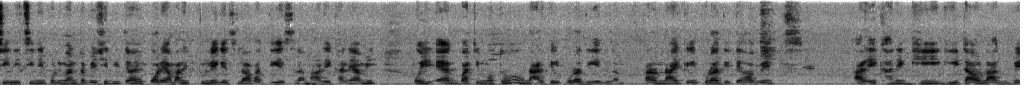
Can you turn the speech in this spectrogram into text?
চিনি। চিনির পরিমাণটা বেশি দিতে হয়, পরে আমার একটু লেগেছিলো, আবার দিয়েছিলাম। আর এখানে আমি ওই এক বাটি মতো নারকেল পোড়া দিয়ে দিলাম। কারণ নারকেল পোড়া দিতে হবে। আর এখানে ঘি, ঘিটাও লাগবে।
